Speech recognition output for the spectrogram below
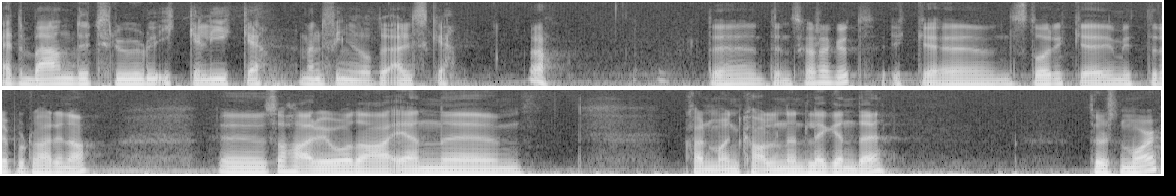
et band du tror du ikke liker, men finner ut at du elsker. Det, den skal jeg sjekke ut. Ikke, den står ikke i mitt repertoar ennå. Uh, så har vi jo da en uh, Kan man kalle den en legende? Thurston Moore.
